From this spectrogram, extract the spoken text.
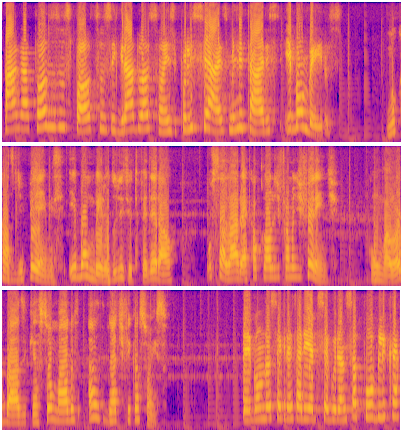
Paga a todos os postos e graduações de policiais, militares e bombeiros. No caso de PMs e bombeiros do Distrito Federal, o salário é calculado de forma diferente, com um valor base que é somado às gratificações. Segundo a Secretaria de Segurança Pública,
